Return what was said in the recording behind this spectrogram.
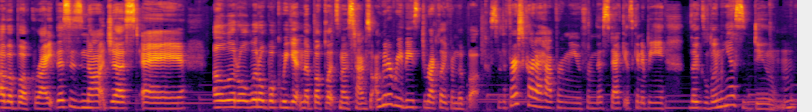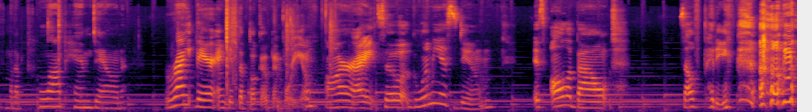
of a book, right? This is not just a a little little book we get in the booklets most times. So I'm going to read these directly from the book. So the first card I have from you from this deck is going to be the Gloomiest Doom. I'm going to plop him down right there and get the book open for you. All right. So Gloomiest Doom is all about self-pity. Um,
